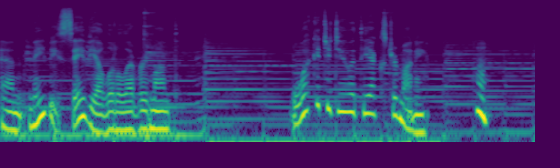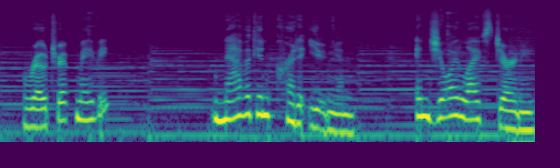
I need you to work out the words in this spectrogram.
and maybe save you a little every month. What could you do with the extra money? Hmm. Road trip, maybe? Navigant Credit Union. Enjoy life's journey.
